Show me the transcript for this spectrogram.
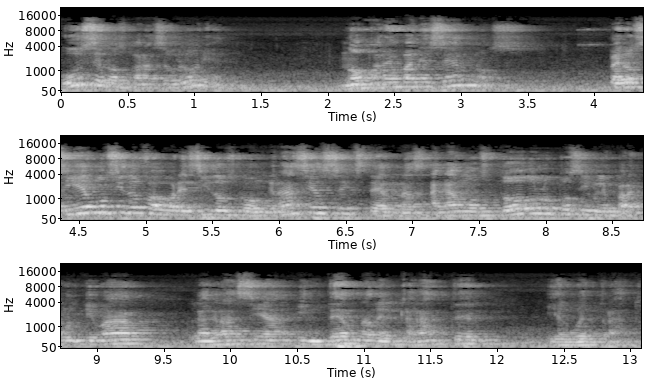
úselos para su gloria, no para envanecernos. Pero si hemos sido favorecidos con gracias externas, hagamos todo lo posible para cultivar la gracia interna del carácter y el buen trato.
